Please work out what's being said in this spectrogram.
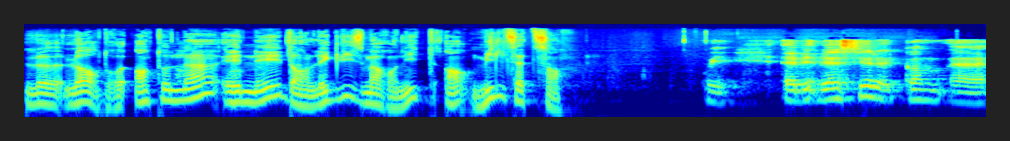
l'ordre Antonin est né dans l'église maronite en 1700. Oui, et bien, bien sûr, comme, euh,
